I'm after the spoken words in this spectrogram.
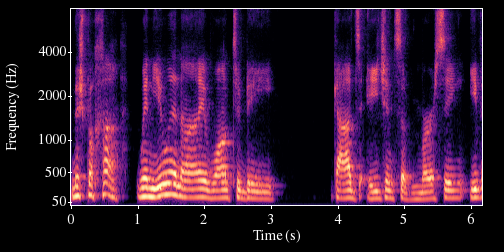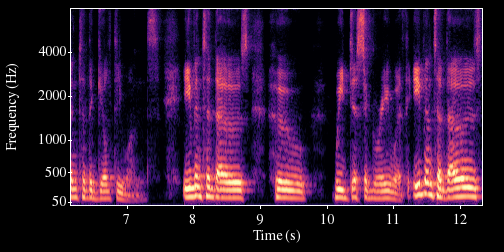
Mishpacha, when you and I want to be God's agents of mercy, even to the guilty ones, even to those who we disagree with, even to those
